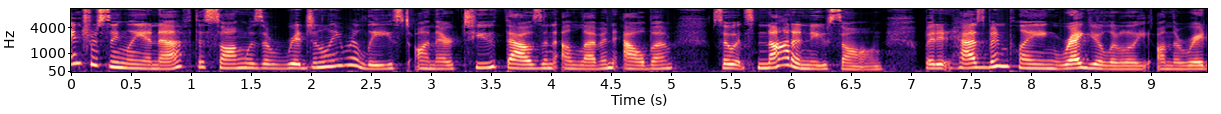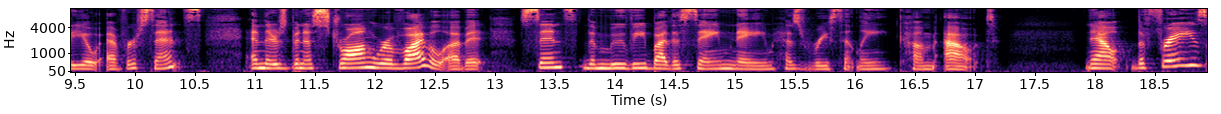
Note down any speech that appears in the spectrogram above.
Interestingly enough, the song was originally released on their 2011 album, so it's not a new song, but it has been playing regularly on the radio ever since, and there's been a strong revival of it since the movie by the same name has recently come out. Now, the phrase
